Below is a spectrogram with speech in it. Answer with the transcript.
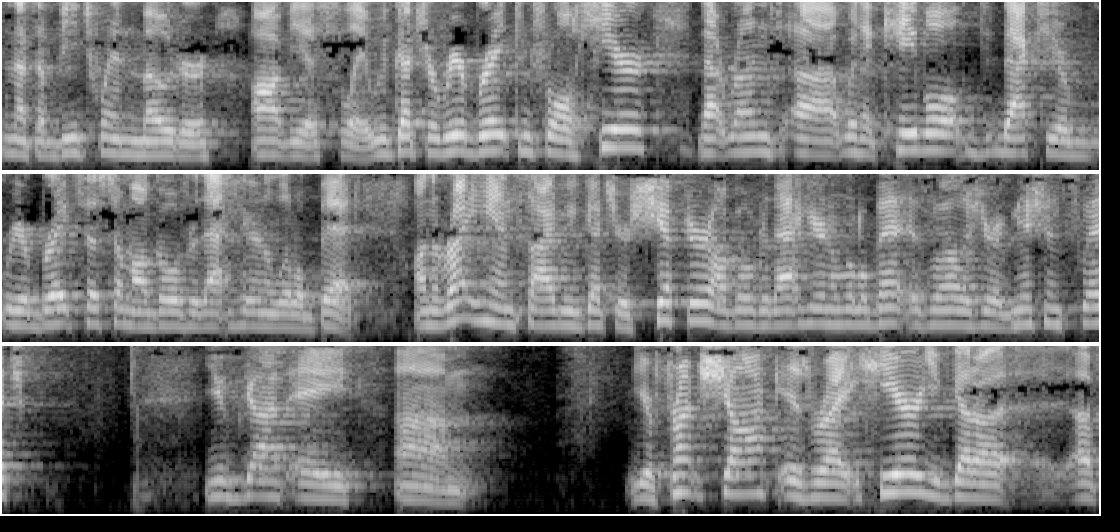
and that's a V-twin motor, obviously. We've got your rear brake control here that runs uh, with a cable back to your rear brake system. I'll go over that here in a little bit. On the right-hand side, we've got your shifter. I'll go over that here in a little bit, as well as your ignition switch. You've got a um, your front shock is right here. You've got a, a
